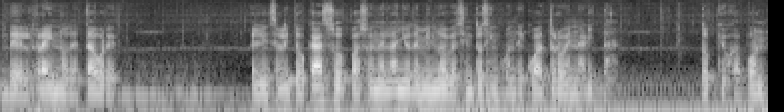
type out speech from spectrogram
del reino de Tauret. El insólito caso pasó en el año de 1954 en Narita, Tokio, Japón.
